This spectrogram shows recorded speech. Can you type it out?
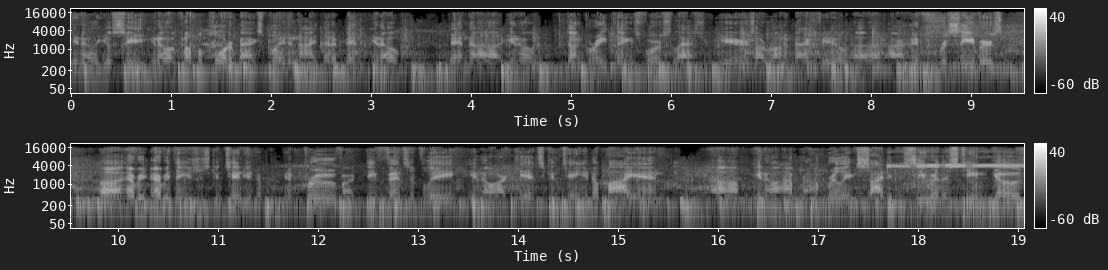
you know, you'll see, you know, a couple quarterbacks play tonight that have been, you know, been, uh, you know, done great things for us the last few years. Our running back field, uh, our receivers, uh, every everything has just continued to improve. Our defensively, you know, our kids continue to buy in. Um, you know, I'm, I'm really excited to see where this team goes.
